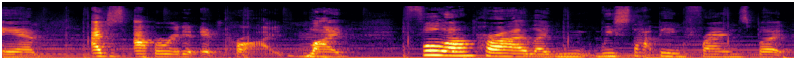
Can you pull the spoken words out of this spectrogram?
and I just operated in pride, like full on pride. Like we stopped being friends, but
